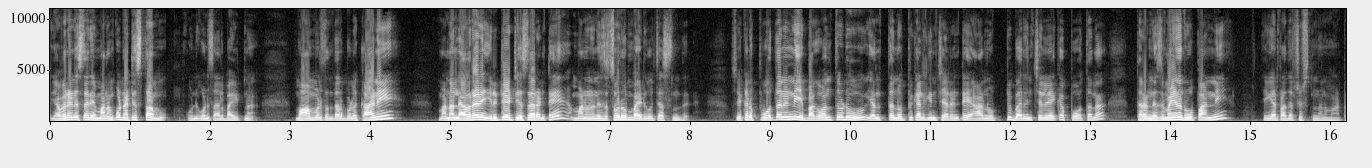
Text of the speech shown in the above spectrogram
ఎవరైనా సరే మనం కూడా నటిస్తాము కొన్ని కొన్నిసార్లు బయటన. మామూలు సందర్భంలో. కానీ మనల్ని ఎవరైనా ఇరిటేట్ చేశారంటే మన నిజస్వరూపం బయటకు వచ్చేస్తుంది. సో ఇక్కడ పోతనని భగవంతుడు ఎంత నొప్పి కలిగించాడంటే ఆ నొప్పి భరించలేక పోతన తన నిజమైన రూపాన్ని ఇక ప్రదర్శిస్తుంది అనమాట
